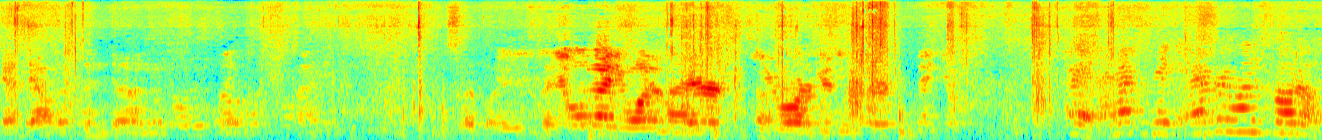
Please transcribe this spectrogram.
Yeah, down has been done. Old ninety-one is there. You are good, sir. Thank you. Alright, I have to take everyone's photo.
